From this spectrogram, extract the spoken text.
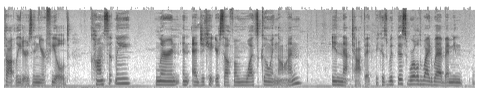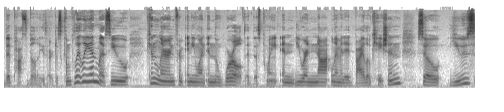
thought leaders in your field. Constantly learn and educate yourself on what's going on in that topic because with this world wide web i mean the possibilities are just completely endless. You can learn from anyone in the world at this point and you are not limited by location. So use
